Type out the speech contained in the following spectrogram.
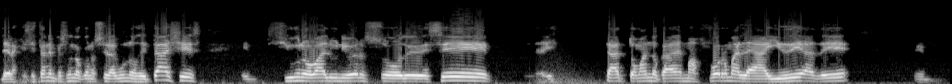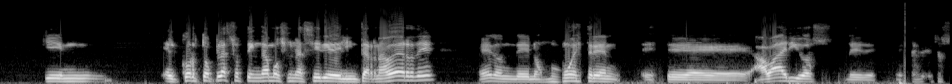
de las que se están empezando a conocer algunos detalles. Eh, si uno va al universo de DC, está tomando cada vez más forma la idea de eh, que en el corto plazo tengamos una serie de linterna verde, eh, donde nos muestren este, a varios de, estos,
